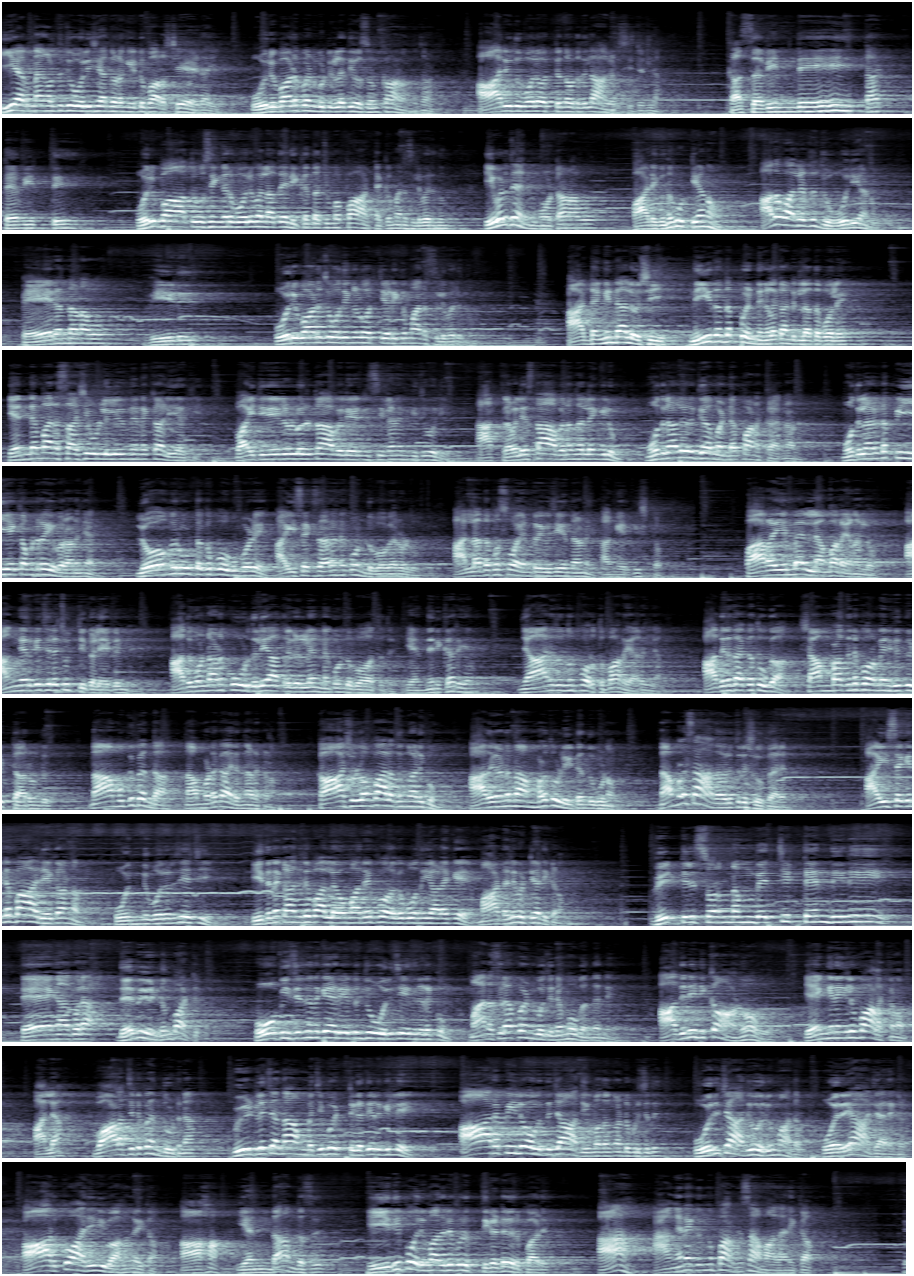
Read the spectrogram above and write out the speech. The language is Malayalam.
ഈ എറണാകുളത്ത് ജോലി ചെയ്യാൻ തുടങ്ങിയിട്ട് വർഷം ഏഴായി. ഒരുപാട് പെൺകുട്ടികളെ ദിവസവും കാണുന്നതാണ്. ആരും ഇതുപോലെ ഒറ്റ നോട്ടത്തിൽ ആകർഷിച്ചിട്ടില്ല. കസവിന്റെ തട്ടമിട്ട് ഒരു ബാത്റൂം സിംഗർ പോലും അല്ലാത്ത എനിക്കെന്താ ചുമ്മാ പാട്ടൊക്കെ മനസ്സിൽ വരുന്നു? ഇവിടുത്തെ എങ്ങോട്ടാണാവോ? പാടിക്കുന്ന കുട്ടിയാണോ? അതോ പലയിടത്ത് ജോലിയാണോ? പേരെന്താണാവോ? വീട്? ഒരുപാട് ചോദ്യങ്ങൾ ഒറ്റയടിക്ക് മനസ്സിൽ വരുന്നു. അടങ്ങിന്റെ ആലോചി നീ ഇതെന്താ പെണ്ണുങ്ങളെ കണ്ടില്ലാത്ത പോലെ? എന്റെ മനസാക്ഷി ഉള്ളിൽ നിന്ന് എന്നെ കളിയാക്കി. വൈറ്റിലുള്ള ഒരു ട്രാവൽ ഏജൻസിയിലാണ് എനിക്ക് ജോലി. അത്ര വലിയ സ്ഥാപനം എന്നല്ലെങ്കിലും മുതലാളി ഒരു ഗവൺമെന്റ് പണക്കാരനാണ്. മുതലാളിയുടെ പി എ കം ഡ്രൈവറാണ് ഞാൻ. ലോങ് റൂട്ടൊക്കെ പോകുമ്പോഴേ ഐസക് സാർ എന്നെ കൊണ്ടുപോകാറുള്ളൂ. അല്ലാത്തപ്പോ സ്വയം ഡ്രൈവ് ചെയ്യുന്നതാണ് അങ്ങേർക്ക് ഇഷ്ടം. പറയുമ്പോ എല്ലാം പറയണല്ലോ. അങ്ങേർക്ക് ചില ചുറ്റിക്കളിയൊക്കെ ഉണ്ട്. അതുകൊണ്ടാണ് കൂടുതൽ യാത്രകളിൽ എന്നെ കൊണ്ടുപോകാത്തത്. എന്നെനിക്കറിയാം. ഞാനിതൊന്നും പുറത്ത് പറയാറില്ല. അതിന് തക്ക തുക ശമ്പളത്തിന് പുറമെ എനിക്ക് കിട്ടാറുണ്ട്. നമുക്കിപ്പോ എന്താ നമ്മുടെ കാര്യം നടക്കണം. കാശുള്ള പലതും കാണിക്കും. അത് കണ്ട് നമ്മൾ തുള്ളിയിട്ട് എന്ത് ഗുണം? നമ്മൾ സാധാ ഒരു തൃശ്ശൂക്കാരൻ ഐസക്കിന്റെ ഭാര്യയെ കാണണം. പൊന്നുപോലൊരു ചേച്ചി. ഇതിനെ കളഞ്ഞിട്ട് പല്ലവന്മാരെ പുറകെ പോകുന്ന ഇയാളൊക്കെ മാടൽ വെട്ടി അടിക്കണം. വീട്ടിൽ സ്വർണം വെച്ചിട്ടെന്തിന്? തേങ്ങാക്കുല. ദേ വീണ്ടും പാട്ട്. ഓഫീസിൽ നിന്ന് കയറിയിട്ടും ജോലി ചെയ്യുന്നതിനിടക്കും മനസ്സിലാ പെൺകൊച്ചിന്റെ മുഖം തന്നെ. അതിനെ ഇനി കാണുമാവോ എങ്ങനെങ്കിലും വളക്കണം. അല്ല വളച്ചിട്ട് ഇപ്പൊ എന്തൂട്ടിനാ? വീട്ടിൽ ചെന്ന അമ്മച്ചി വെട്ടുകത്തി എടുക്കില്ലേ? ആരപ്പ ഈ ലോകത്ത് ജാതി മതം കണ്ടുപിടിച്ചത്? ഒരു ജാതി ഒരു മതം ഒരേ ആചാരങ്ങൾ. ആർക്കും ആരെയും വിവാഹം കഴിക്കാം. ആഹാ എന്താ അന്തസ് ഇതിപ്പോ ഒരുമാതിരി വൃത്തികെട്ട ഏർപ്പാട്. ആ അങ്ങനെയൊക്കെ ഒന്ന് പറഞ്ഞ് സമാധാനിക്കാം.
